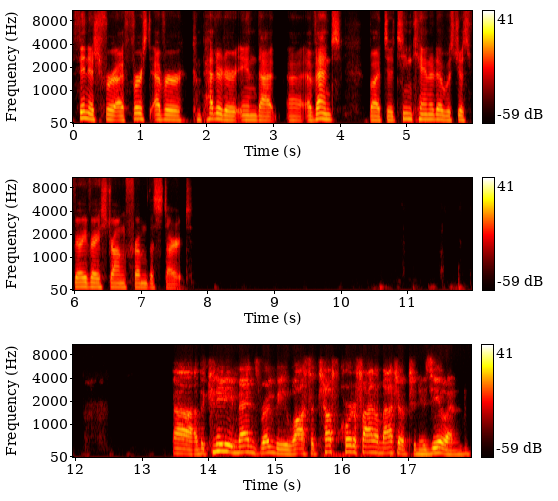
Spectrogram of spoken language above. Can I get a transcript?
finish for a first ever competitor in that uh, event. But uh, Team Canada was just very, very strong from the start. Uh, the Canadian men's rugby lost a tough quarterfinal matchup to New Zealand.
